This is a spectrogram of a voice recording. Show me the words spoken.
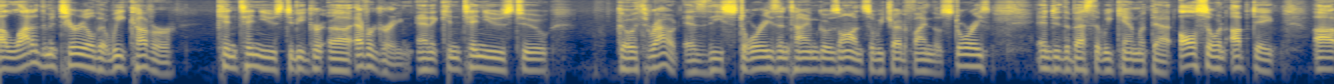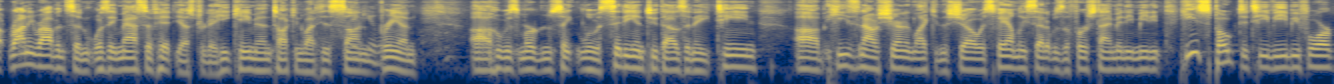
A lot of the material that we cover continues to be uh, evergreen and it continues to go throughout as these stories and time goes on. So we try to find those stories and do the best that we can with that. Also, an update uh, Ronnie Robinson was a massive hit yesterday. He came in talking about his son. Brian. Uh, who was murdered in St. Louis City in 2018? Um, he's now sharing and liking the show. His family said it was the first time any meeting. He spoke to TV before,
